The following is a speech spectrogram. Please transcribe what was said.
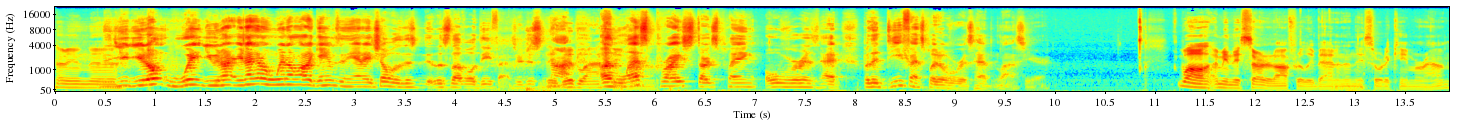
I mean, uh, You, you don't win. You're not. You're not going to win a lot of games in the NHL with this this level of defense. You're just not. did last unless season. Price starts playing over his head. But the defense played over his head last year. well, I mean, they started off really bad and then they sort of came around.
